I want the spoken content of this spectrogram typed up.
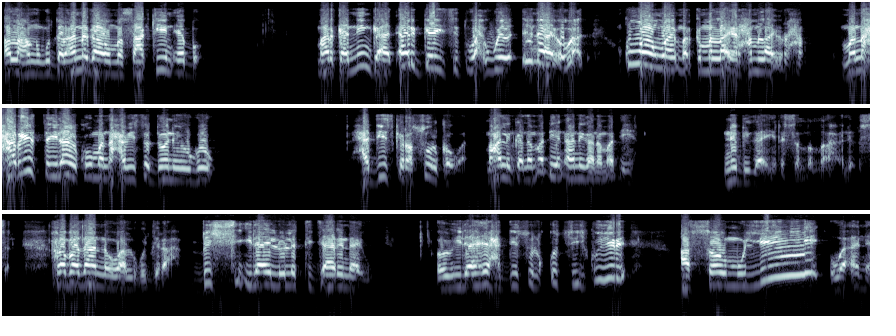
Allaha nagu daro annagaa oo masaakiin ebo. Marka ninka aad arkaysid wax weecinayo kuwaan waayo marka man laa yarxam laa yurxam ma naxariista ilaahay kuuma naxariisto doonay ogow. Xadiiskii rasuulka waay. Macalinkana ma dhihin anigana ma dhihin nebigaa yidhi sala allahu alayh wasalam rabadaanna waa lagu jiraa. Bishii ilaahay loola tijaarinayo oo ilaahay xadiisulqudsi ku yidhi assawmu lii wa ana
